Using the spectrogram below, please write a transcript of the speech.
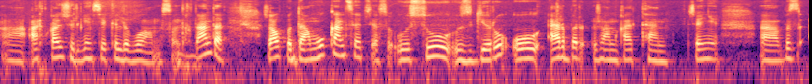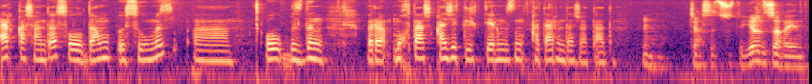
Артқа жүрген секілді боламыз. Сондықтан да жалпы даму концепциясы өсу өзгеру ол әрбір жанға тән. Және а, біз әрқашанда сол дамып өсуіміз а, ол біздің бір мұқтаж қажеттіліктеріміздің қатарында жатады. Жақсы түсінікті. Ердос аға енді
